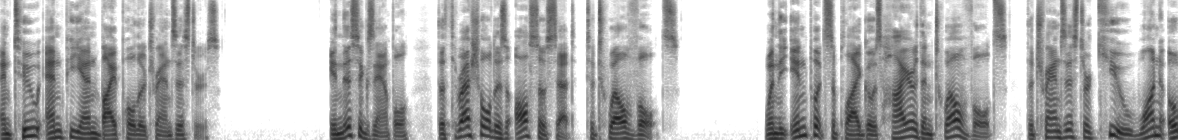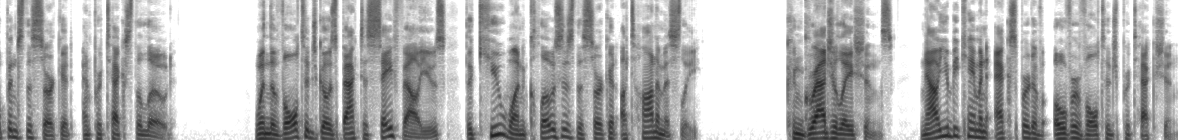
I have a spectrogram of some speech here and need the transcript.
and two NPN bipolar transistors. In this example, the threshold is also set to 12 volts. When the input supply goes higher than 12 volts, the transistor Q1 opens the circuit and protects the load. When the voltage goes back to safe values, the Q1 closes the circuit autonomously. Congratulations! Now you became an expert of overvoltage protection.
